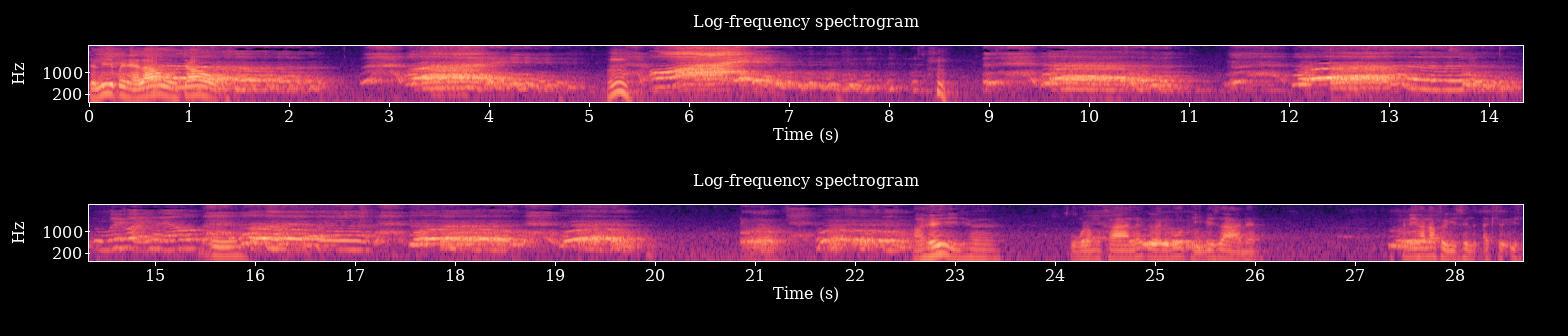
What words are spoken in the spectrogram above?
จะรีบไปไหนเล่าเจ้าอืมโอ๊ยกูไม่ไหวแล้ว เฮ้ยเออกูรำคาญแล้วเกินพูดผีปีศาจเนี่ยคนนี้เขานับถืออิสลามอิส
